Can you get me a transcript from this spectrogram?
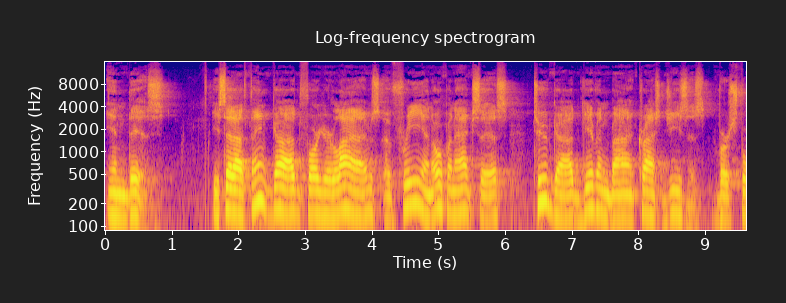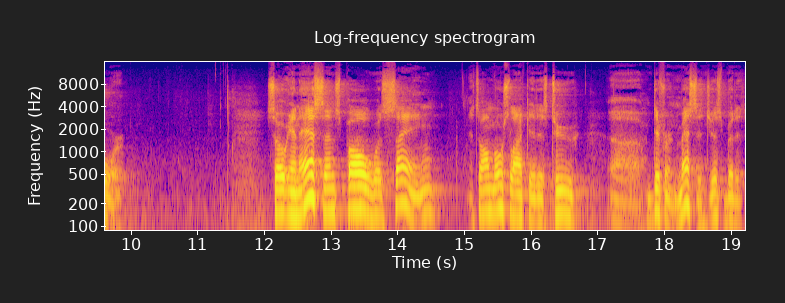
in this. He said, I thank God for your lives of free and open access to God given by Christ Jesus. Verse 4. So, in essence, Paul was saying, it's almost like it is two uh, different messages, but it,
